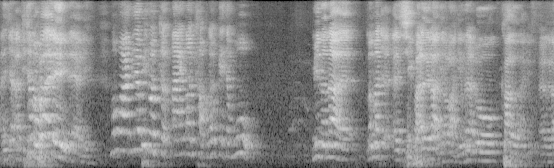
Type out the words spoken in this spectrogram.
ไอ้เจ้าไอ้เจ้ามาบ้าเลยเมื่อวานเนี่ยพี่โนเกือบตายตอนขับรถแกจะวูบมีนั่นน่า 慢慢的呃气盘来了，要了，有那都靠呃呃了。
